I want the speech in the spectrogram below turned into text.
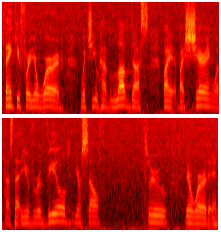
Thank you for your word, which you have loved us by, by sharing with us, that you've revealed yourself through your word in,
